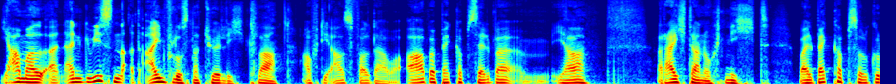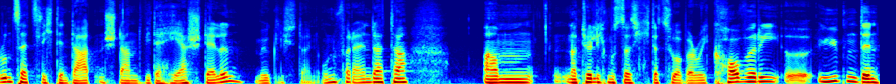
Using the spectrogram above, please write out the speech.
ja mal einen gewissen Einfluss natürlich, klar, auf die Ausfalldauer. Aber Backup selber, ähm, ja, reicht da noch nicht, weil Backup soll grundsätzlich den Datenstand wiederherstellen, möglichst ein unveränderter. Ähm, natürlich muss das sich dazu aber Recovery äh, üben, denn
